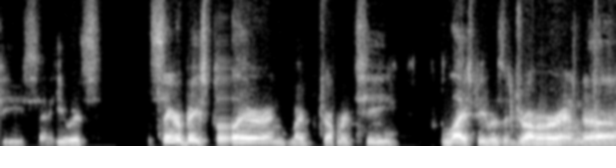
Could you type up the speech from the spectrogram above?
Piece, and he was the singer, bass player, and my drummer T from Lifespeed was a drummer, and uh,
